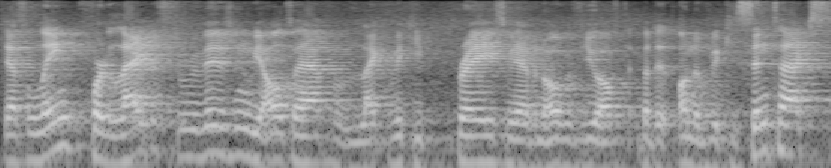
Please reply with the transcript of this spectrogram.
there's a link for the latest revision. We also have, like Wiki Praise, we have an overview of, the, but on the Wiki syntax,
